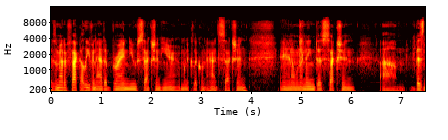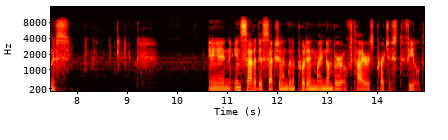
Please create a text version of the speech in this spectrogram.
as a matter of fact I'll even add a brand new section here I'm going to click on add section and I'm going to name this section um, business and inside of this section I'm going to put in my number of tires purchased field.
